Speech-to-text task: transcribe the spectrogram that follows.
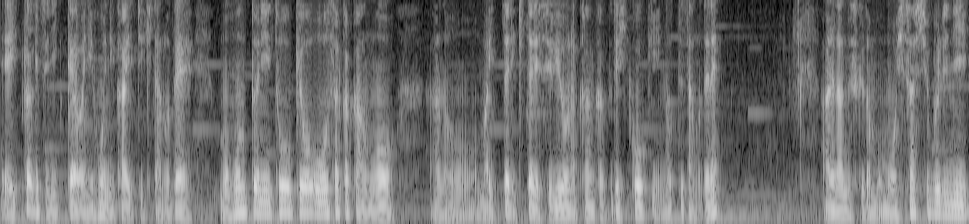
1ヶ月に1回は日本に帰ってきたので、もう本当に東京大阪間を、あのまあ、行ったり来たりするような感覚で飛行機に乗ってたのでね、あれなんですけども、もう久しぶりに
